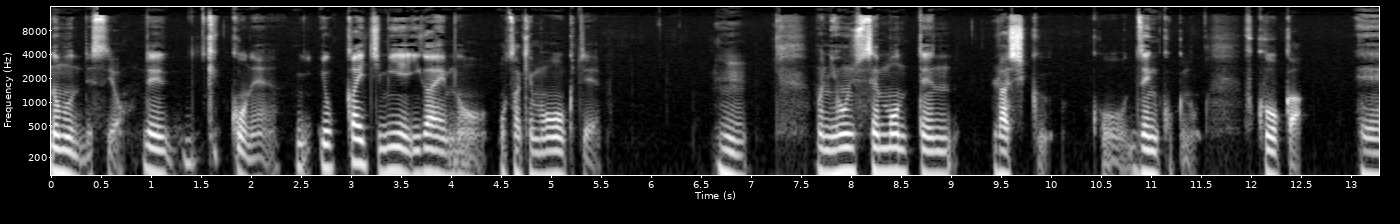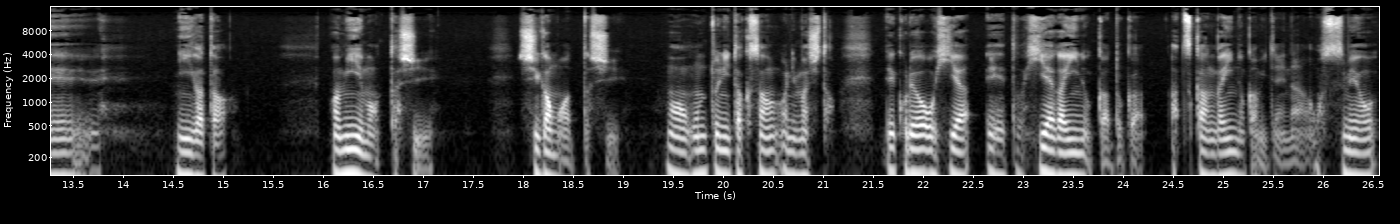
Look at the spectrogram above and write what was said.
飲むんですよ。で、結構ね、四日市三重以外のお酒も多くて、うん。まあ、日本酒専門店らしく、こう、全国の福岡、えー、新潟、まあ、三重もあったし、滋賀もあったし、まあ本当にたくさんありました。で、これはお冷や、えっ、と、冷やがいいのかとか、熱燗がいいのかみたいなおすすめを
